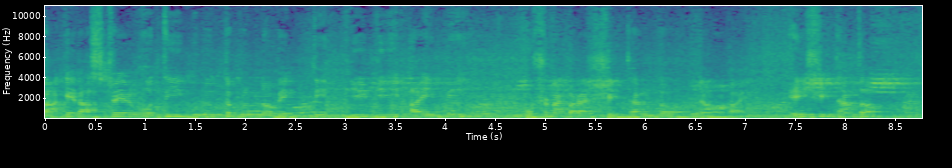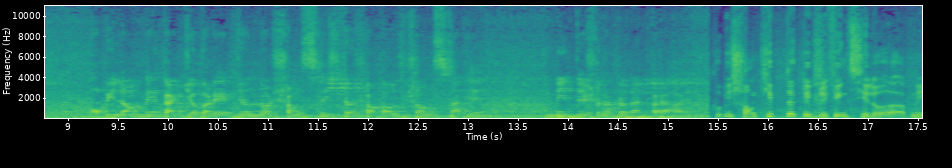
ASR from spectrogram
তাকে রাষ্ট্রের অতি গুরুত্বপূর্ণ ব্যক্তি ভিভিআইপি ঘোষণা করার সিদ্ধান্ত নেওয়া হয়। এই সিদ্ধান্ত অবিলম্বে কার্যকরের জন্য সংশ্লিষ্ট সকল সংস্থাকে নির্দেশনা প্রদান করা হয়। খুবই সংক্ষিপ্ত একটি ব্রিফিং ছিল। আপনি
